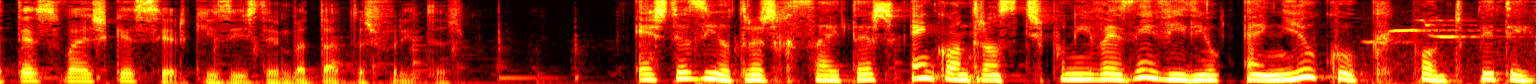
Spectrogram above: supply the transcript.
Até se vai esquecer que existem batatas fritas. Estas e outras receitas encontram-se disponíveis em vídeo em youcook.pt.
